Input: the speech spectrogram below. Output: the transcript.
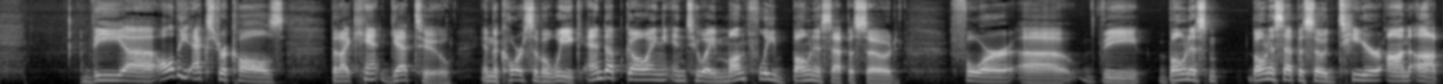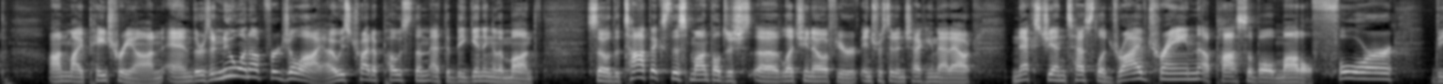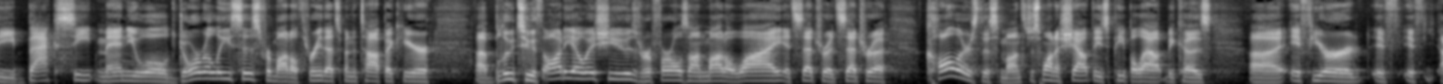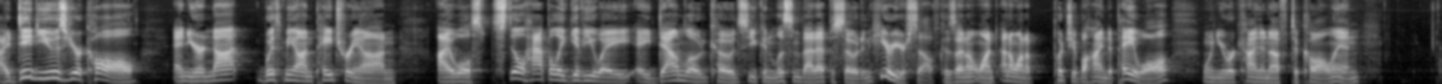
the uh, all the extra calls that I can't get to in the course of a week end up going into a monthly bonus episode for uh, the bonus bonus episode tier on up on my Patreon. And there's a new one up for July. I always try to post them at the beginning of the month. So the topics this month, I'll just uh, let you know if you're interested in checking that out. Next gen Tesla drivetrain, a possible Model 4, the backseat manual door releases for Model 3, that's been a topic here uh, Bluetooth audio issues, referrals on Model Y, etc., etc. Callers this month, just want to shout these people out because uh, if you're if if I did use your call and you're not with me on Patreon, I will still happily give you a, a download code so you can listen to that episode and hear yourself because I don't want I don't want to put you behind a paywall when you were kind enough to call in.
